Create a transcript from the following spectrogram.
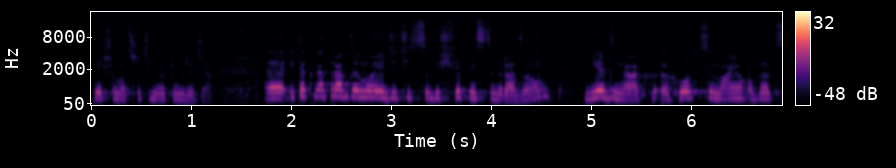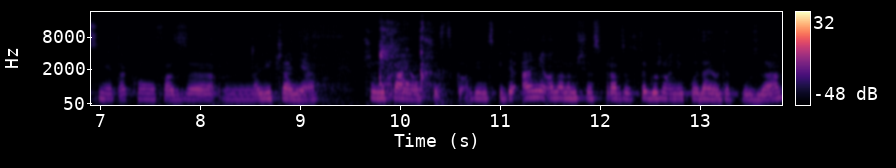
pierwszym a trzecim rokiem życia. E, I tak naprawdę moje dzieci sobie świetnie z tym radzą. Jednak e, chłopcy mają obecnie taką fazę mm, na liczenie, przeliczają wszystko, więc idealnie ona nam się sprawdza do tego, że oni układają te puzzle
